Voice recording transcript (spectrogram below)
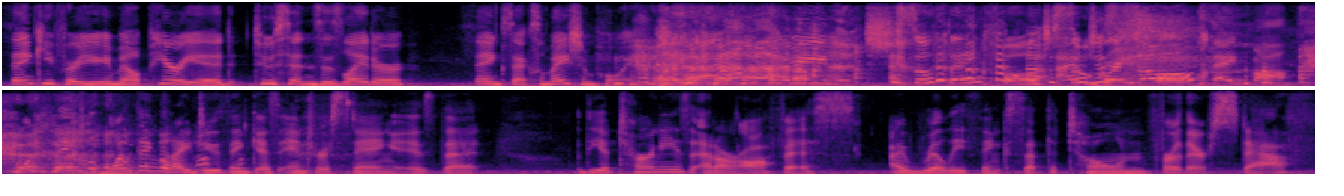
"Thank you for your email." Period. Two sentences later, thanks exclamation point. Like, I, I, mean, she's so thankful, just so just grateful. So thankful. one thing, one thing that I do think is interesting is that the attorneys at our office I really think set the tone for their staff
